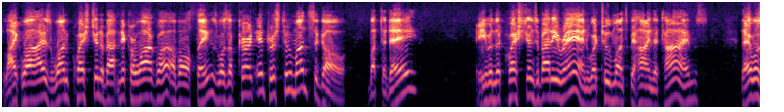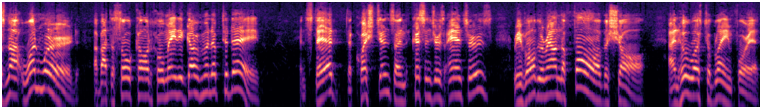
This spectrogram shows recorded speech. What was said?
Likewise, one question about Nicaragua, of all things, was of current interest two months ago, but today even the questions about Iran were two months behind the times. There was not one word about the so-called Khomeini government of today. Instead, the questions and Kissinger's answers revolved around the fall of the Shah and who was to blame for it.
